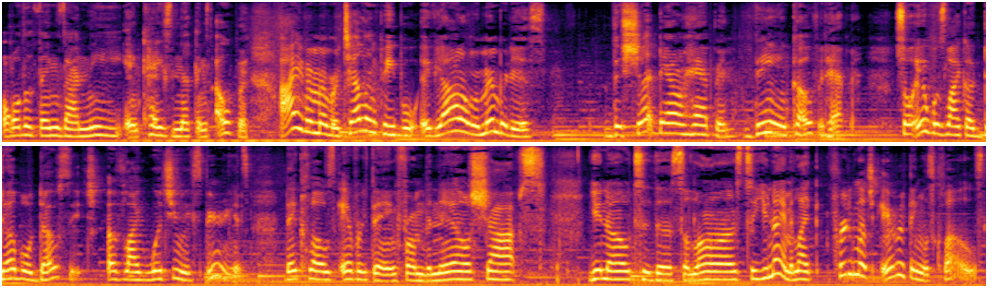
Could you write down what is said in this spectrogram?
all the things I need in case nothing's open. I even remember telling people, if y'all don't remember this, the shutdown happened, then COVID happened. So it was like a double dosage of like what you experience. They closed everything from the nail shops, you know, to the salons, to you name it. Like pretty much everything was closed.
